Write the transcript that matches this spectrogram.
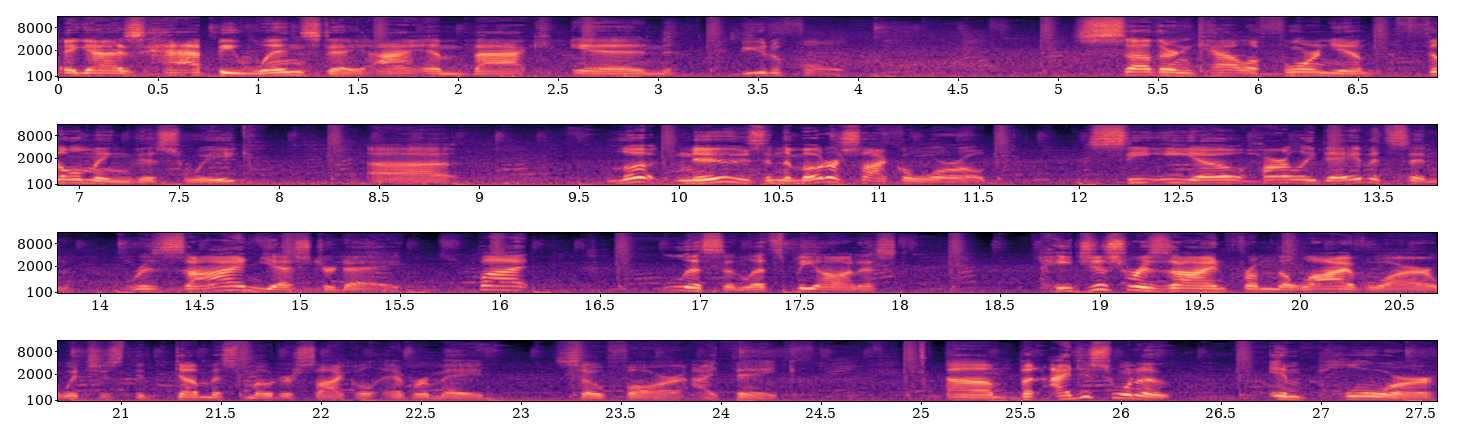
Hey guys, happy Wednesday. I am back in beautiful Southern California filming this week. Uh, look, news in the motorcycle world. CEO Harley Davidson resigned yesterday. But listen, let's be honest. He just resigned from the Livewire, which is the dumbest motorcycle ever made so far, I think. Um, but I just want to implore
